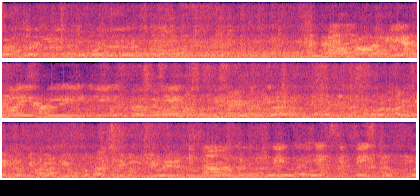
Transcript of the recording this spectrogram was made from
Yes, I would like to provide that But I think अभी क्योंकि वो कैपेसिटी कम की हुई है हाँ वही होगा एक सीट पे एक ग्रुप को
